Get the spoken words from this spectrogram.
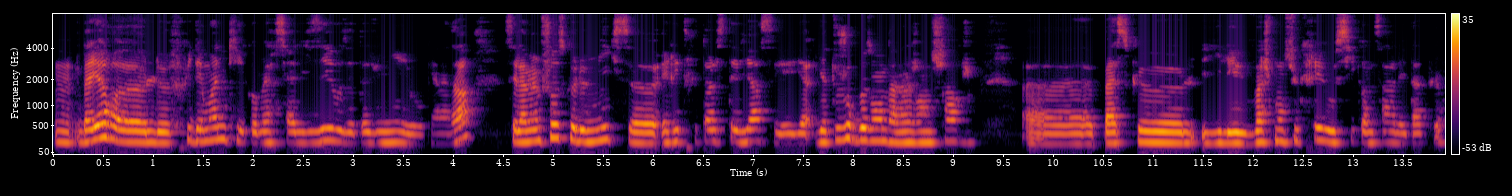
Hmm. D'ailleurs, le fruit des moines qui est commercialisé aux États-Unis et au Canada, c'est la même chose que le mix érythritol-stevia. Il y, a toujours besoin d'un agent de charge parce qu'il est vachement sucré aussi comme ça à l'état pur.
